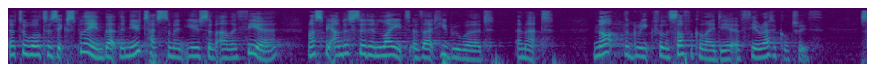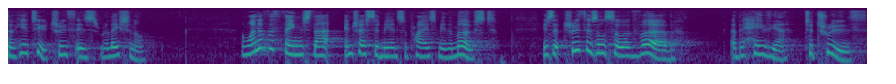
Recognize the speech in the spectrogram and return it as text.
Dr. Wolters explained that the New Testament use of aletheia must be understood in light of that Hebrew word, emet, not the Greek philosophical idea of theoretical truth. So here too, truth is relational. And one of the things that interested me and surprised me the most is that truth is also a verb, a behavior, to truth.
